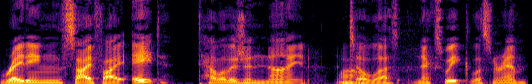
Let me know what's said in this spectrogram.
Rating sci-fi 8, television 9. Wow. Until les- next week, listener M.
